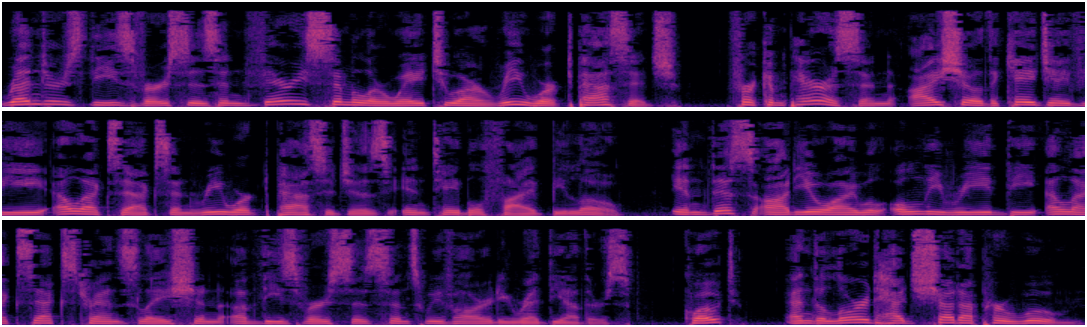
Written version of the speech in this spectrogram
renders these verses in very similar way to our reworked passage. For comparison, I show the KJV, LXX, and reworked passages in Table 5 below. In this audio, I will only read the LXX translation of these verses since we've already read the others. Quote, And the Lord had shut up her womb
